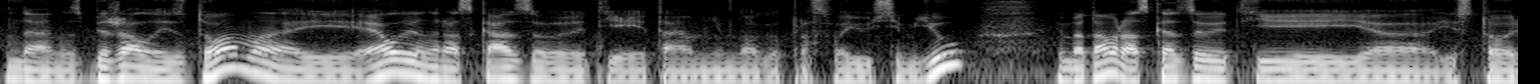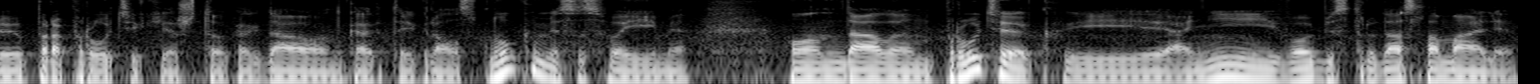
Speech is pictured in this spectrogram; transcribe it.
Да, она сбежала из дома, и Элвин рассказывает ей там немного про свою семью, и потом рассказывает ей э, историю про прутики, что когда он как-то играл с внуками со своими, он дал им прутик, и они его без труда сломали.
